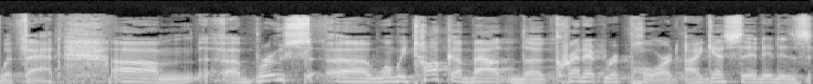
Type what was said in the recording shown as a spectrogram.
with that. Um, uh, Bruce, uh, when we talk about the credit report, I guess it, it is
